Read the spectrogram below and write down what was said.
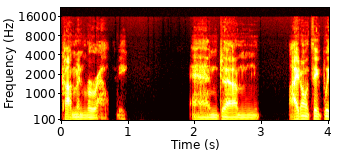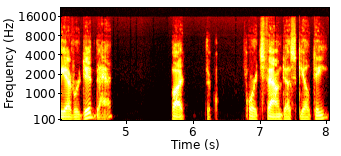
common morality. And um, I don't think we ever did that, but the courts found us guilty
